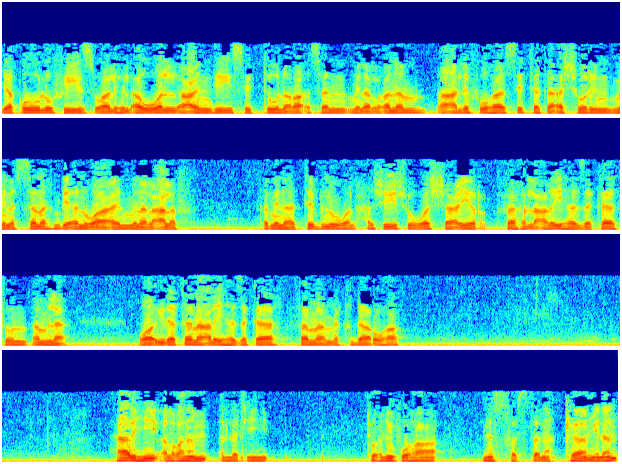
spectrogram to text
يقول في سؤاله الأول عندي ستون رأسا من الغنم أعلفها ستة أشهر من السنة بأنواع من العلف. فمنها التبن والحشيش والشعير فهل عليها زكاة أم لا؟ وإذا كان عليها زكاة فما مقدارها؟ هذه الغنم التي تعلفها نصف السنة كاملا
